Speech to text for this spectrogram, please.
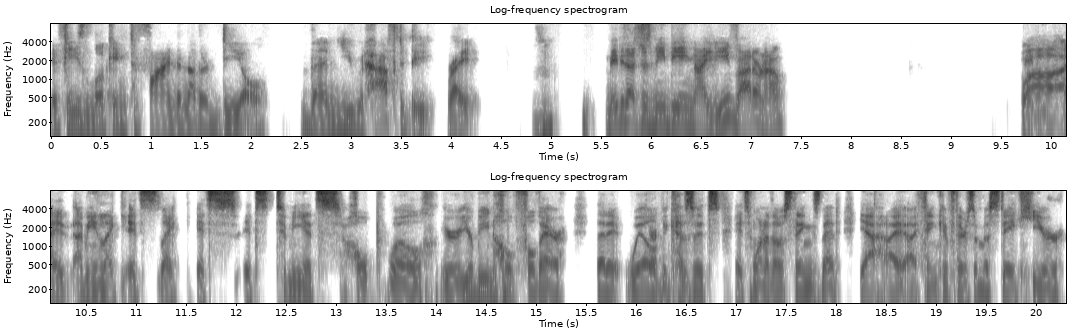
If he's looking to find another deal, then you would have to be, right? Mm-hmm. Maybe that's just me being naive. I don't know. Well, I, I mean, like it's like it's it's to me, it's hope will you're you're being hopeful there that it will sure. because it's it's one of those things that yeah, I, I think if there's a mistake here,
